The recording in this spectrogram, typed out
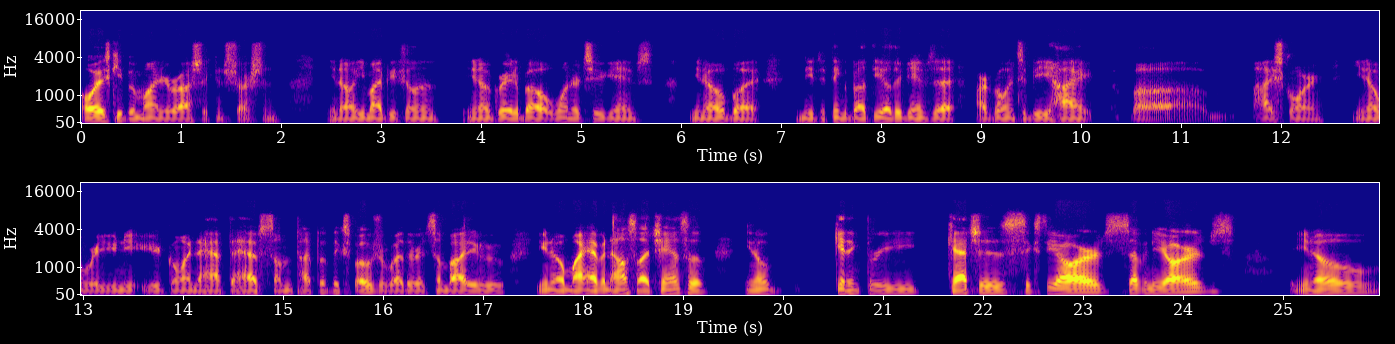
Always keep in mind your roster construction. You know, you might be feeling, you know, great about one or two games, you know, but you need to think about the other games that are going to be high uh, high scoring you know, where you need you're going to have to have some type of exposure, whether it's somebody who, you know, might have an outside chance of, you know, getting three catches, 60 yards, 70 yards, you know,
